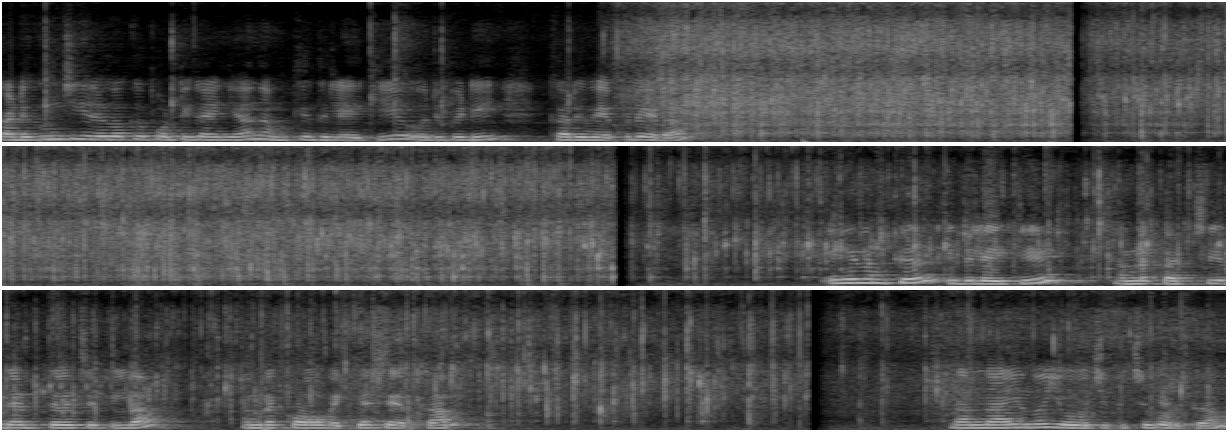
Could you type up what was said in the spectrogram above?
കടുകും ജീരകമൊക്കെ പൊട്ടിക്കഴിഞ്ഞാൽ നമുക്കിതിലേക്ക് ഒരു പിടി കറിവേപ്പില ഇടാം. ഇനി നമുക്ക് ഇതിലേക്ക് നമ്മൾ കട്ട് ചെയ്തെടുത്ത് വെച്ചിട്ടുള്ള നമ്മുടെ കോവയ്ക്ക ചേർക്കാം. നന്നായി ഒന്ന് യോജിപ്പിച്ച് കൊടുക്കാം.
